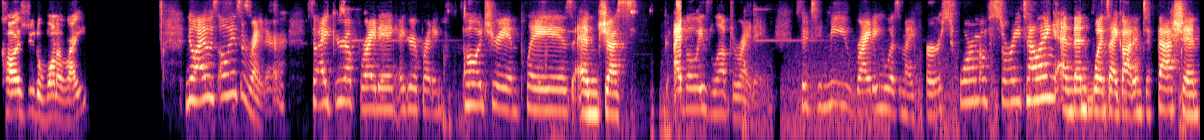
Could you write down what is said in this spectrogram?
caused you to want to write? No, I was always a writer. So I grew up writing. I grew up writing poetry and plays and just I've always loved writing. So to me, writing was my first form of storytelling. And then once I got into fashion,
